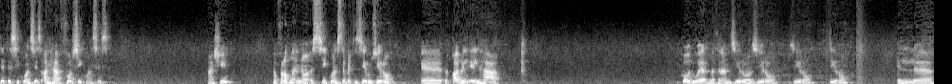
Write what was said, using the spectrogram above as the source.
Data sequences I have four sequences. ماشي؟ لو فرضنا إنه ال sequence تبعت ال zero zero آه، بقابل إلها code word مثلا 0 0 0 0 ال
